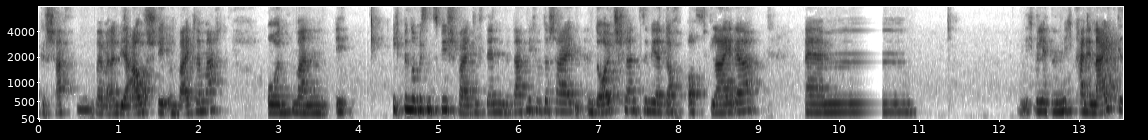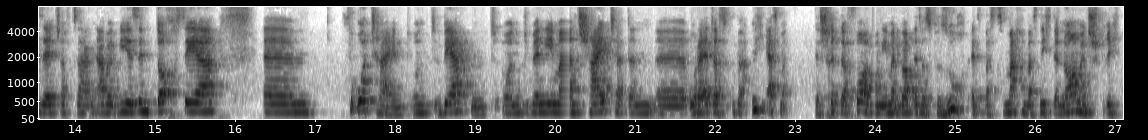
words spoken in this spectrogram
geschaffen, weil man dann wieder aufsteht und weitermacht. Und man, ich, ich bin so ein bisschen zwiespaltig, denn man darf nicht unterscheiden. In Deutschland sind wir ja doch oft leider, ähm, ich will jetzt nicht keine Neidgesellschaft sagen, aber wir sind doch sehr ähm, verurteilend und wertend. Und wenn jemand scheitert, dann äh, oder etwas über, nicht erstmal der Schritt davor, wenn jemand überhaupt etwas versucht, etwas zu machen, was nicht der Norm entspricht,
